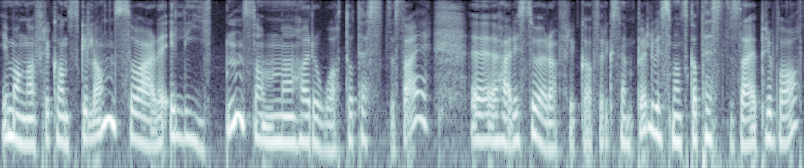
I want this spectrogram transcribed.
I mange afrikanske land så er det eliten som har råd til å teste seg. Her i Sør-Afrika f.eks., hvis man skal teste seg privat,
